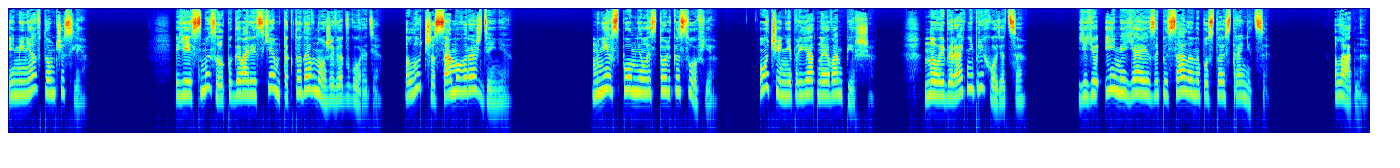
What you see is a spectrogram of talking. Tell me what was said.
и меня в том числе. Есть смысл поговорить с кем-то, кто давно живет в городе. Лучше с самого рождения. Мне вспомнилась только Софья, очень неприятная вампирша. Но выбирать не приходится. Ее имя я и записала на пустой странице. Ладно,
